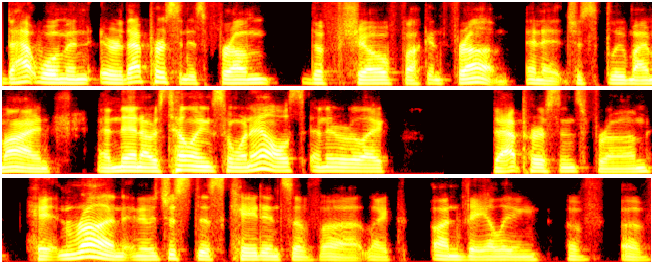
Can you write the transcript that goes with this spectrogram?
that woman or that person is from the show fucking from, and it just blew my mind. And then I was telling someone else, and they were like, that person's from Hit and Run, and it was just this cadence of uh like unveiling of of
